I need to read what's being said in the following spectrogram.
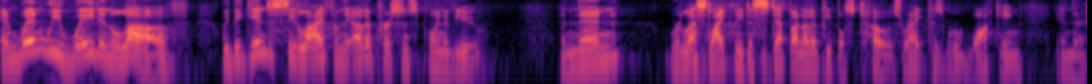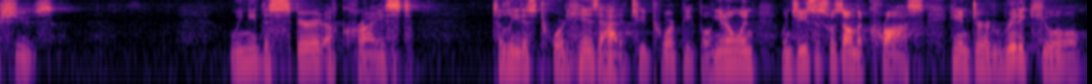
And when we wait in love, we begin to see life from the other person's point of view. And then we're less likely to step on other people's toes, right? Because we're walking in their shoes. We need the Spirit of Christ to lead us toward his attitude toward people. You know, when, when Jesus was on the cross, he endured ridicule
